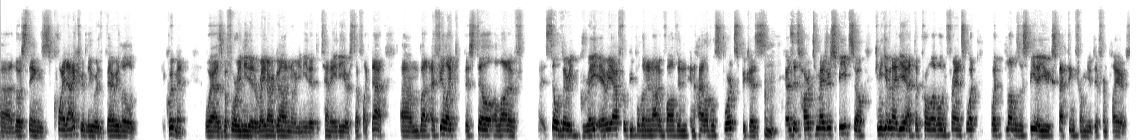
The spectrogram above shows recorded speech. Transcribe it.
uh, those things quite accurately with very little equipment. Whereas before you needed a radar gun or you needed a 1080 or stuff like that. Um, but I feel like there's still a lot of it's still a very gray area for people that are not involved in, in high level sports because mm. because it's hard to measure speed. So can you give an idea at the pro level in France what what levels of speed are you expecting from your different players?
